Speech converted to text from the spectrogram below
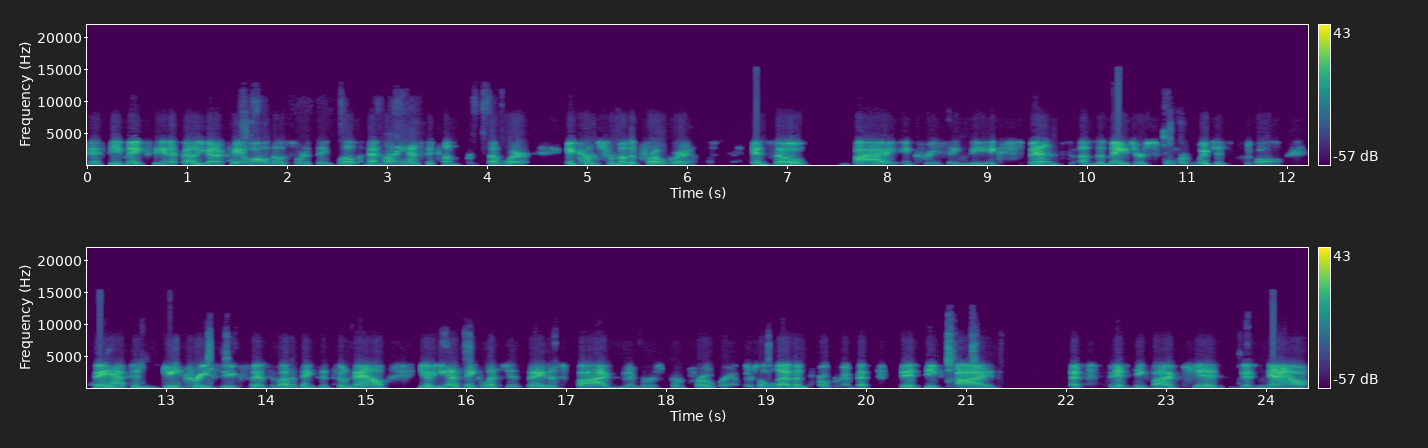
50 makes the NFL. You got to pay them all those sort of things." Well, that money has to come from somewhere. It comes from other programs, and so by increasing the expense of the major sport, which is football, they have to decrease the expense of other things. And so now, you know, you got to think. Let's just say there's five members per program. There's 11 programs. That's 55. That's 55 kids that now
